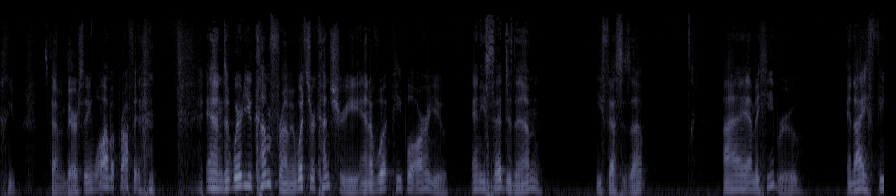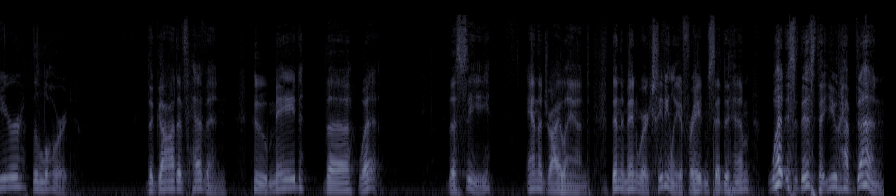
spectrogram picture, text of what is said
it's kind of embarrassing. Well, I'm a prophet. and where do you come from? And what's your country? And of what people are you? And he said to them, He fesses up, I am a Hebrew, and I fear the Lord, the God of heaven, who made the what? The sea and the dry land. Then the men were exceedingly afraid and said to him, What is this that you have done?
